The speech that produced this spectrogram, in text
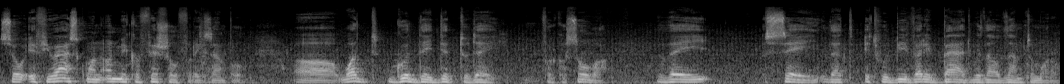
So if you ask one UNMIK official, for example, uh, what good they did today for Kosovo, they say that it would be very bad without them tomorrow.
